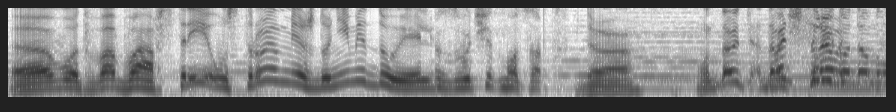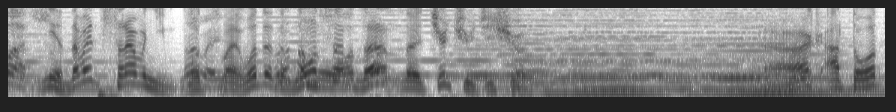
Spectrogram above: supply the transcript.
э, вот в, в Австрии устроил между ними дуэль. Звучит Моцарт. Да. Вот давайте, давайте четыре срав- года младше. Нет, давайте сравним. Вот, Давайте. смотри, вот это Вот это Моцарт, да, Моцарт. да, чуть-чуть еще. Так, а тот?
